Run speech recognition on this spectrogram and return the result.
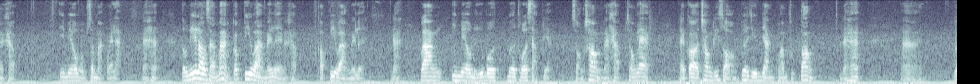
นะครับ อีเมลผมสมัครไว้ละนะฮะ ตรงนี้เราสามารถ Copy วางได้เลยนะครับ Copy วางได้เลย นะวางอีเมลหรือเบอร์เบอร์โทรศัพท์เนี่ยสองช่องนะครับ ช่องแรก แล้วก็ช่องที่ 2 เพื่อยืนยันความถูกต้องนะฮะร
